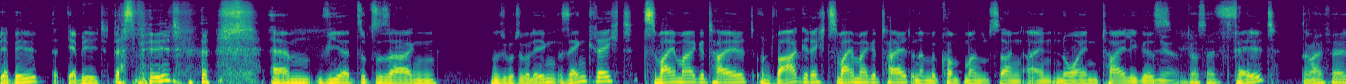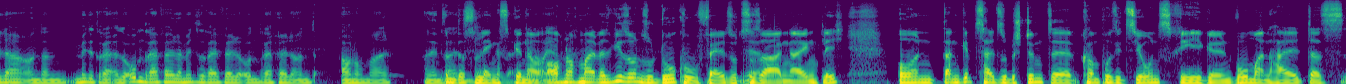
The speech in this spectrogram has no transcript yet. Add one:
der Bild, der Bild, das Bild ähm, wird sozusagen, muss ich kurz überlegen, senkrecht zweimal geteilt und waagerecht zweimal geteilt und dann bekommt man sozusagen ein neunteiliges Ja, halt Feld. drei Felder und dann Mitte drei, also oben drei Felder, Mitte drei Felder, unten drei Felder und auch nochmal an den Seiten. Und das drei längs, Felder. genau. ja. Auch nochmal, wie so ein Sudoku-Feld sozusagen eigentlich. Und dann gibt es halt so bestimmte Kompositionsregeln, wo man halt das,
